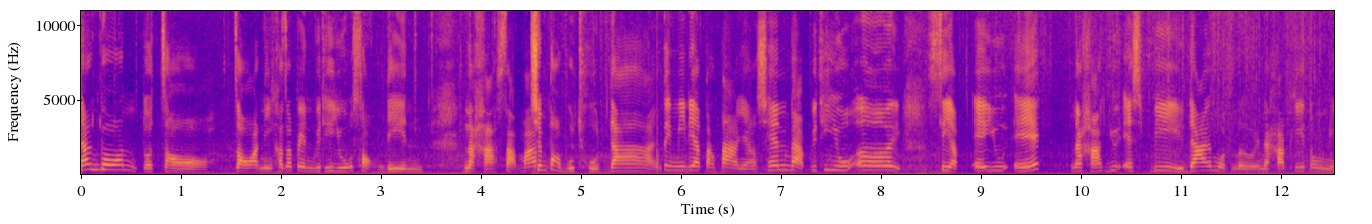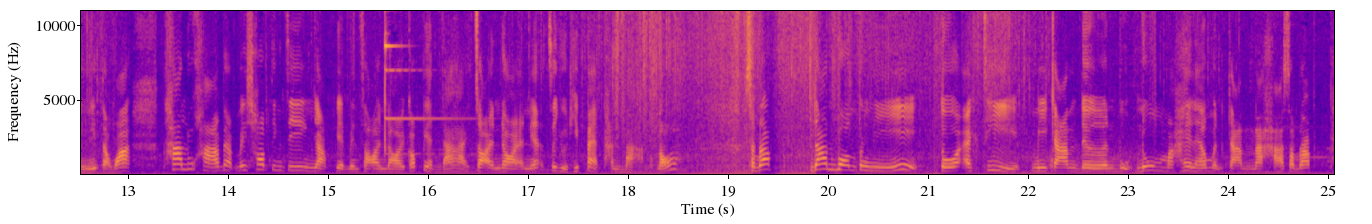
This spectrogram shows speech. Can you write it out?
ด้านบนตัวจอ จออันนี้เขาจะเป็นวิทยุ 2 ดินนะคะ สามารถเชื่อมต่อบลูทูธได้ติมีเดียต่างๆ อย่างเช่นแบบวิทยุเอ่ยเสียบ AUX นะคะ USB ได้หมดเลยนะคะพี่ตรงนี้แต่ว่าถ้าลูกค้าแบบไม่ชอบจริงๆ อยากเปลี่ยนเป็นจอ Android ก็เปลี่ยนได้จอ Android อันเนี้ยจะอยู่ที่ 8,000 บาทเนาะสำหรับ ด้านบนตรงนี้ตัว Active มีการเดินบุนุ่มมาให้แล้วเหมือนกันนะคะสำหรับแผ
